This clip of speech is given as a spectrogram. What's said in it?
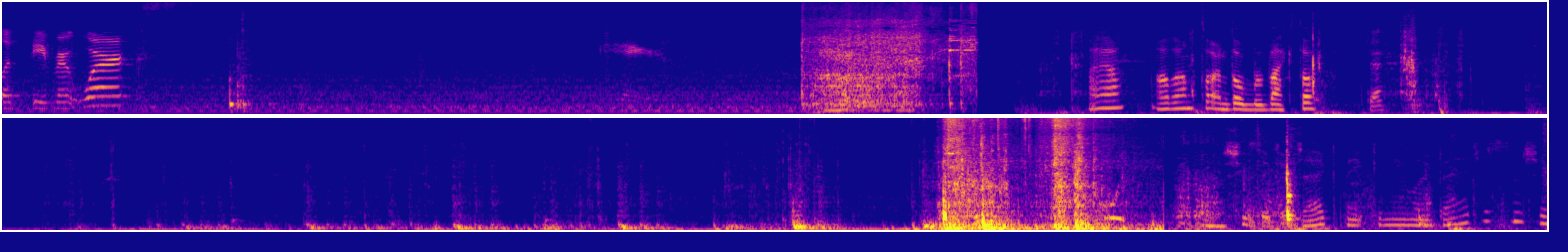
let's see if it works. Okay. Ah, ja, ja. Adam, ta en dobbelback då. Okej. Oh, she's a good egg making me my bed, isn't she?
